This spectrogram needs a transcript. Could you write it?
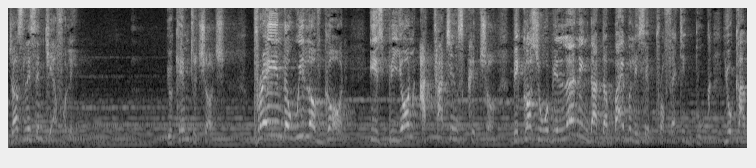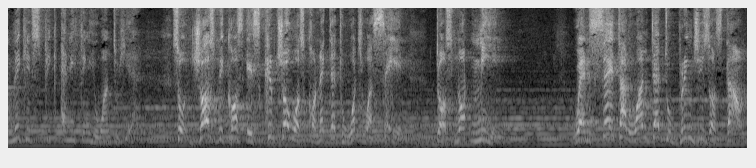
Just listen carefully. You came to church. Praying the will of God is beyond attaching scripture because you will be learning that the Bible is a prophetic book. You can make it speak anything you want to hear. So just because a scripture was connected to what you are saying does not mean when Satan wanted to bring Jesus down,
